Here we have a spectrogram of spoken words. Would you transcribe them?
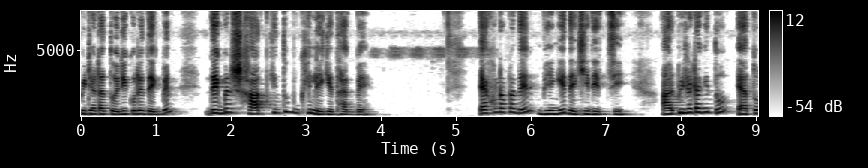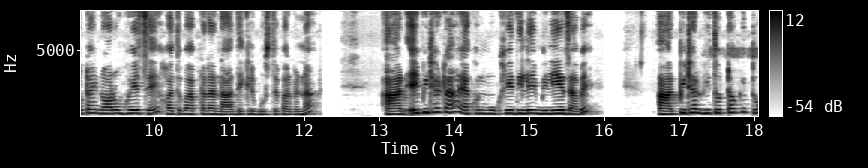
পিঠাটা তৈরি করে দেখবেন। দেখবেন স্বাদ কিন্তু মুখে লেগে থাকবে। এখন আপনাদের ভেঙে দেখিয়ে দিচ্ছি। আর পিঠাটা কিন্তু এতটাই নরম হয়েছে, হয়তোবা আপনারা না দেখলে বুঝতে পারবেন না। আর এই পিঠাটা এখন মুখে দিলে মিলিয়ে যাবে। আর পিঠার ভিতরটাও কিন্তু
